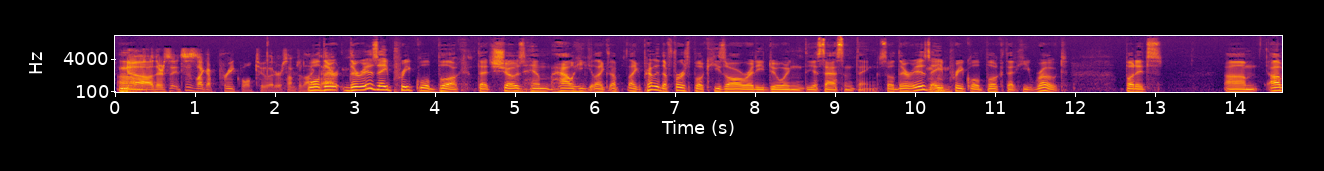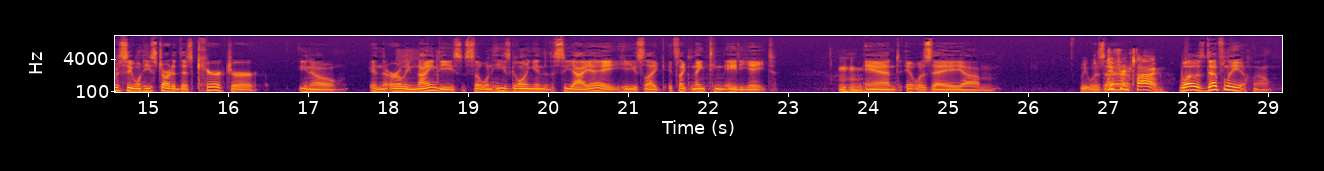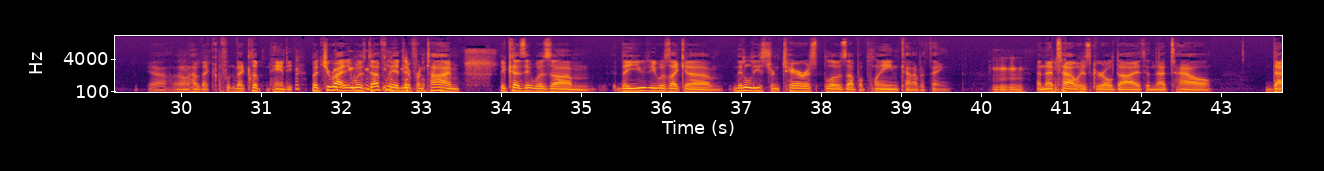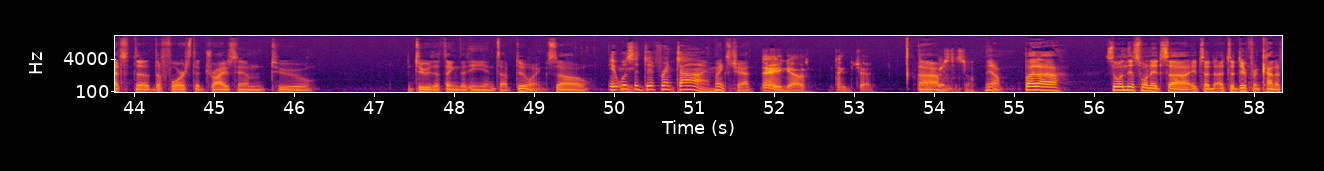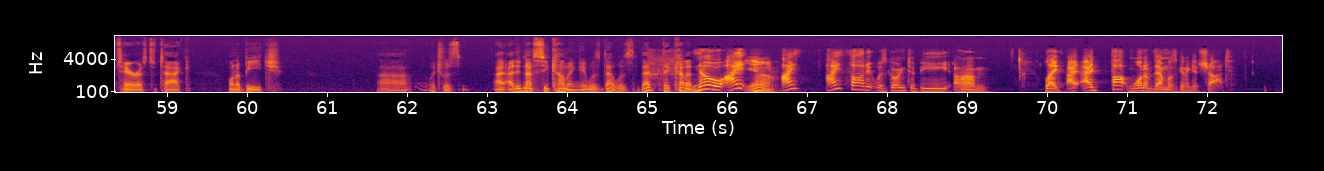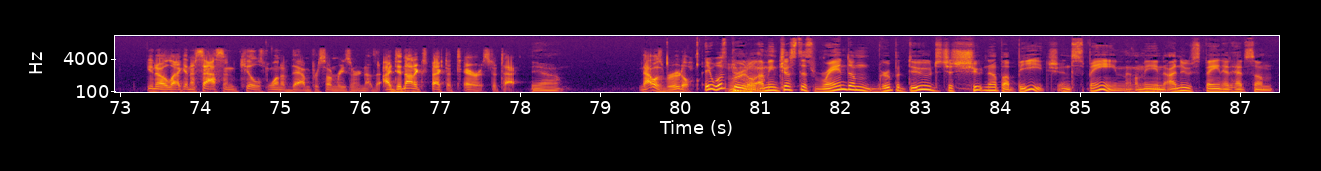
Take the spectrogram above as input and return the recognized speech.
no, there's it's just like a prequel to it or something like Um, well, that. there there is a prequel book that shows him how he like uh, like apparently the first book he's already doing the assassin thing. So there is a prequel book that he wrote, but it's um, obviously when he started this character, you know, in the early '90s. So when he's going into the CIA, he's like it's like 1988, and it was a um, it was a, different time. well, it was definitely well, yeah. I don't have that that clip handy, but you're right. It was definitely a different time because it was um they used it was like a Middle Eastern terrorist blows up a plane kind of a thing, mm-hmm. and that's how his girl dies, and that's how that's the the force that drives him to do the thing that he ends up doing. So It was a different time. thanks, Chad. There you go. Thank you, Chad. Um, well. Yeah, but uh, so in this one, it's uh, it's a it's a different kind of terrorist attack on a beach, uh, which was I, I did not see coming. It was that was that that kind of No, I Yeah. I I thought it was going to be um like I, I thought one of them was going to get shot. You know, like an assassin kills one of them for some reason or another. I did not expect a terrorist attack. yeah. That was brutal. It was brutal. I mean, just this random group of dudes just shooting up a beach in Spain. I mean, I knew Spain had had some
